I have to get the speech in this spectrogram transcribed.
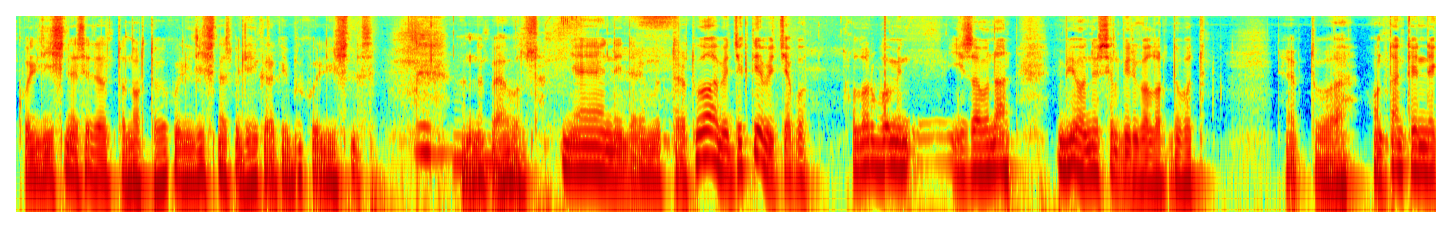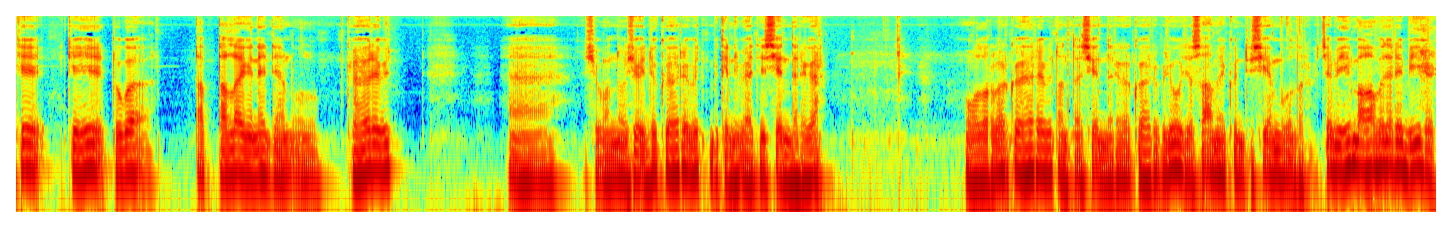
коллишнес эде тонорто коллишнес билен кракай бу коллишнес анна ба бол не не дере муттар туа бе жекте бе бу холор бу мен изавынан би оны сил бир голор дубут Hep tuo, on tämän kenneke kehi tuga taptalla gene diyen ulu köhöre bit. Şu onu şöyle köhöre bit, mikini bäti sienderger. Olorgar köhöre bit, ontan sienderger köhöre bit. Oja saame kundi sien bular. Çe bihi maga bedere bilir.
